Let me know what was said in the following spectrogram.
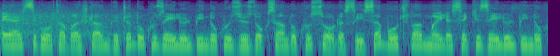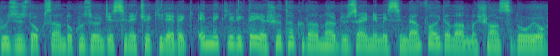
Eğer sigorta başlangıcı 9 Eylül 1999 sonrası ise borçlanmayla 8 Eylül 1999 öncesine çekilerek emeklilikte yaşa takılanlar düzenlemesinden faydalanma şansı doğuyor.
